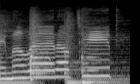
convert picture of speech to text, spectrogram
I'm a little teapot.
